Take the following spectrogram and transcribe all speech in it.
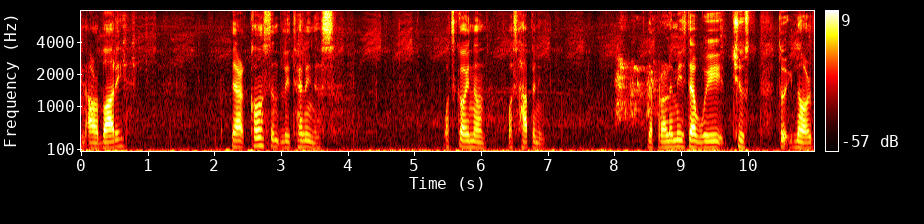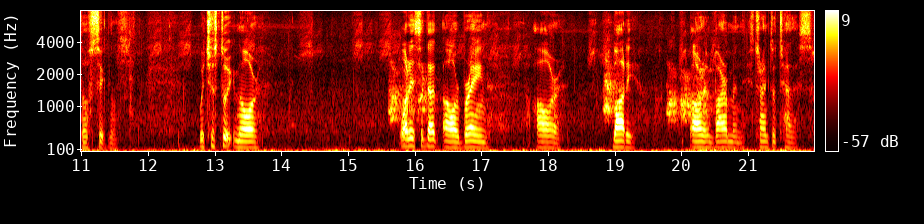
and our body, they are constantly telling us what's going on, what's happening. The problem is that we choose to ignore those signals. We choose to ignore what is it that our brain, our body, our environment is trying to tell us.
